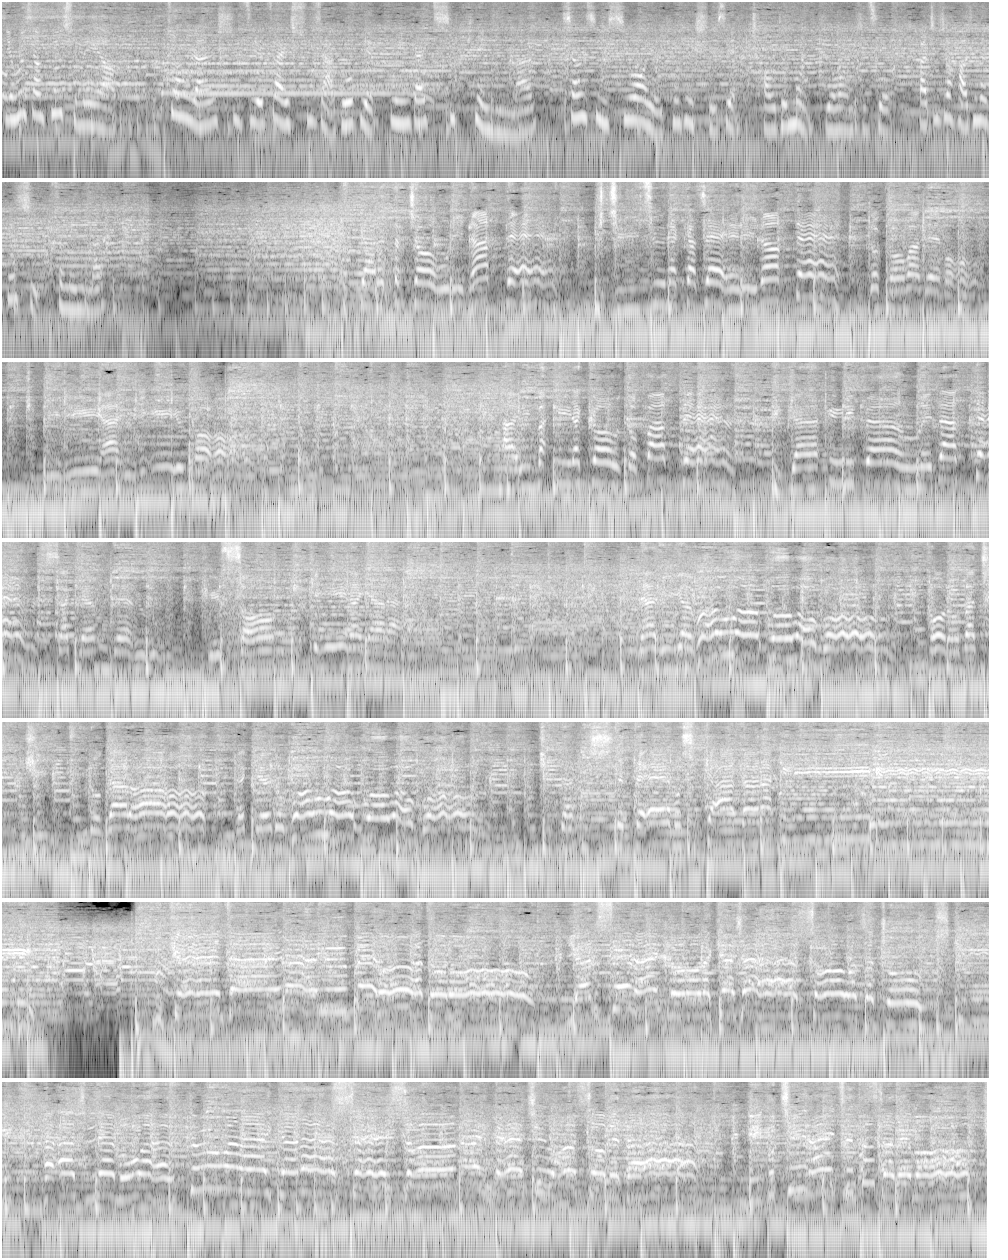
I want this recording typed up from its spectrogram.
也会像歌曲那样。纵然世界再虚假多变，不应该欺骗隐瞒，相信希望有天会实现，朝着梦勇往直前。把这首好听的歌曲送给你们。疲れた蝶になって一途な風に乗ってどこまでも君に会いに行こう曖昧な言葉って意外に便利だって叫んでる 尊敬なやら何がこの街に響くのだろう。だけどウォ期待してても仕方ない。無限大な夢の後のやるせないのだけじゃ。そうさ上手を染めたぎこちない翼でも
